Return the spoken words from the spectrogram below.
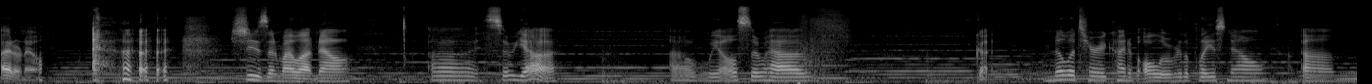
I don't know. She's in my lap now. Uh, so yeah. Uh, we also have got military kind of all over the place now. Um,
